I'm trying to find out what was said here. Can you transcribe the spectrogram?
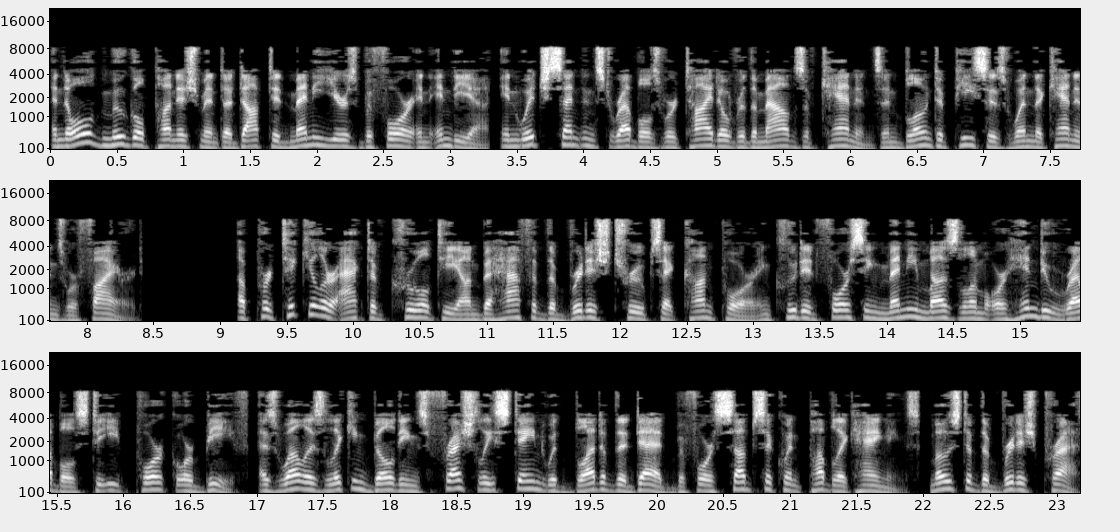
an old Mughal punishment adopted many years before in India, in which sentenced rebels were tied over the mouths of cannons and blown to pieces when the cannons were fired. A particular act of cruelty on behalf of the British troops at Kanpur included forcing many Muslim or Hindu rebels to eat pork or beef, as well as licking buildings freshly stained with blood of the dead before subsequent public hangings. Most of the British press,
